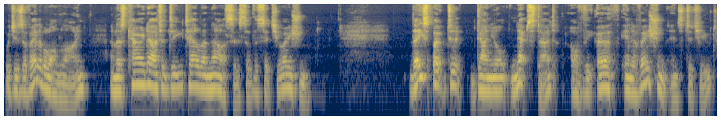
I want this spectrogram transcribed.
which is available online and has carried out a detailed analysis of the situation. They spoke to Daniel Nepstad of the Earth Innovation Institute,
